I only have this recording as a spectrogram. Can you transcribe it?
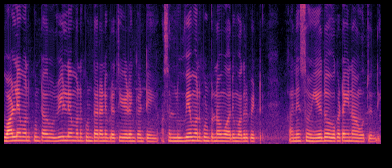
వాళ్ళేమనుకుంటారు? వీళ్ళేమనుకుంటారని బ్రతికేయడం కంటే అసలు నువ్వేమనుకుంటున్నావో అది మొదలుపెట్టు. కనీసం ఏదో ఒకటైనా అవుతుంది.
